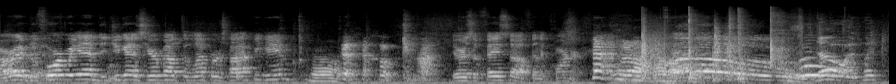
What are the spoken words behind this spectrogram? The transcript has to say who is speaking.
Speaker 1: All right, before we end, did you guys hear about the Lepers hockey game?
Speaker 2: No.
Speaker 1: There was a face-off in the corner.
Speaker 2: Oh.
Speaker 3: No, I went.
